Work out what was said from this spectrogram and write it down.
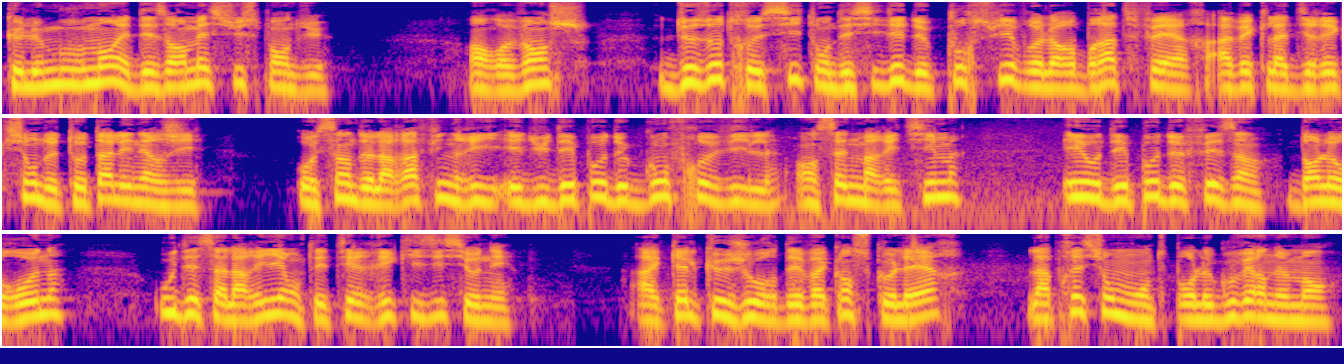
que le mouvement est désormais suspendu. En revanche, deux autres sites ont décidé de poursuivre leur bras de fer avec la direction de Total Energy, au sein de la raffinerie et du dépôt de Gonfreville en Seine-Maritime et au dépôt de Fézin dans le Rhône, où des salariés ont été réquisitionnés. À quelques jours des vacances scolaires, la pression monte pour le gouvernement.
